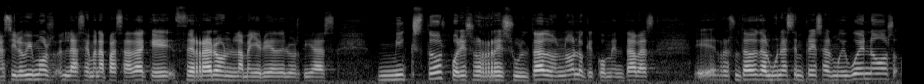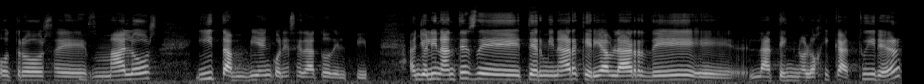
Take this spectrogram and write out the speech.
Así lo vimos la semana pasada, que cerraron la mayoría de los días mixtos por esos resultados, ¿no? lo que comentabas, eh, resultados de algunas empresas muy buenos, otros eh, malos y también con ese dato del PIB. Angelina, antes de terminar quería hablar de eh, la tecnológica Twitter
